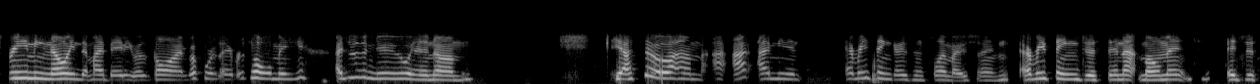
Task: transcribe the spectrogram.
screaming, knowing that my baby was gone before they ever told me. I just knew, and um, yeah. So um, I, I, I mean, everything goes in slow motion. Everything just in that moment, it just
